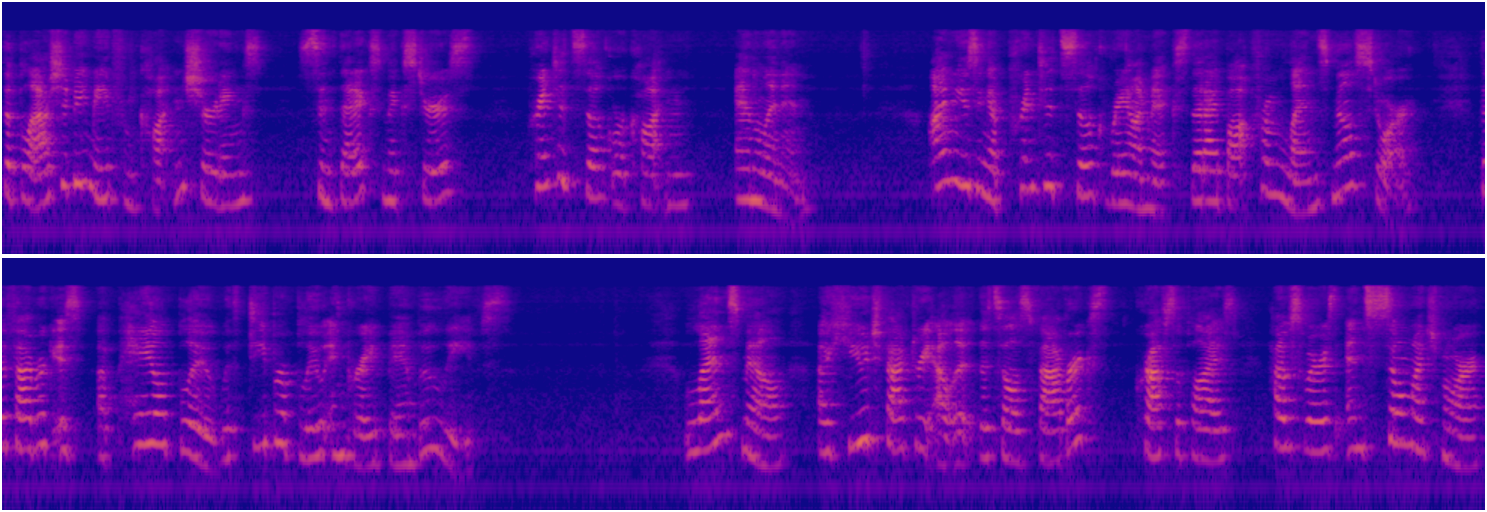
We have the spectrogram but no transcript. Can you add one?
The blouse should be made from cotton shirtings, synthetics mixtures, printed silk or cotton, and linen. I'm using a printed silk rayon mix that I bought from Len's Mill store. The fabric is a pale blue with deeper blue and gray bamboo leaves. Len's Mill, a huge factory outlet that sells fabrics, craft supplies, housewares, and so much more,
